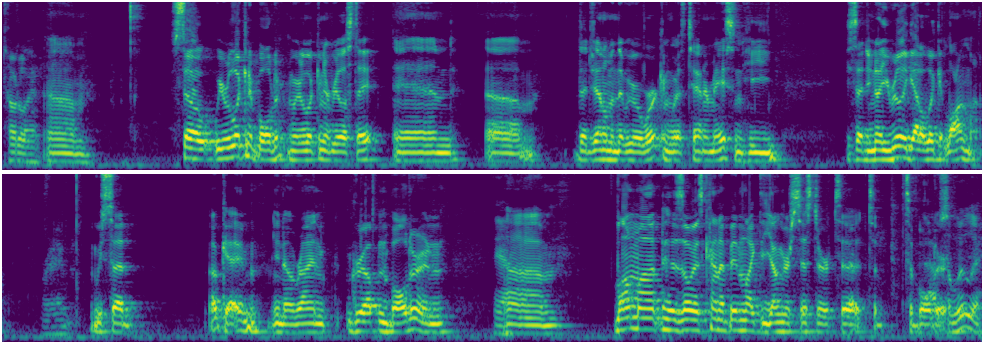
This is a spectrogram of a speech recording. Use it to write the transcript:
Totally. Um, so we were looking at Boulder, we were looking at real estate, and um, the gentleman that we were working with, Tanner Mason, he he said, you know, you really got to look at Longmont. Right. We said, okay, and, you know, Ryan grew up in Boulder, and Yeah. um, Longmont has always kind of been like the younger sister to to, to Boulder, Absolutely.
